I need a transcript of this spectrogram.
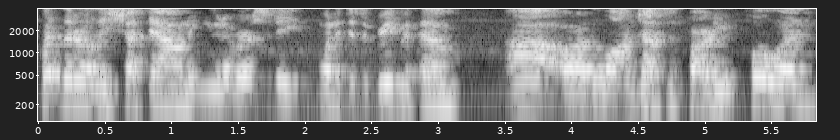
quite literally shut down a university when it disagreed with him, uh, or the Law and Justice Party of Poland,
